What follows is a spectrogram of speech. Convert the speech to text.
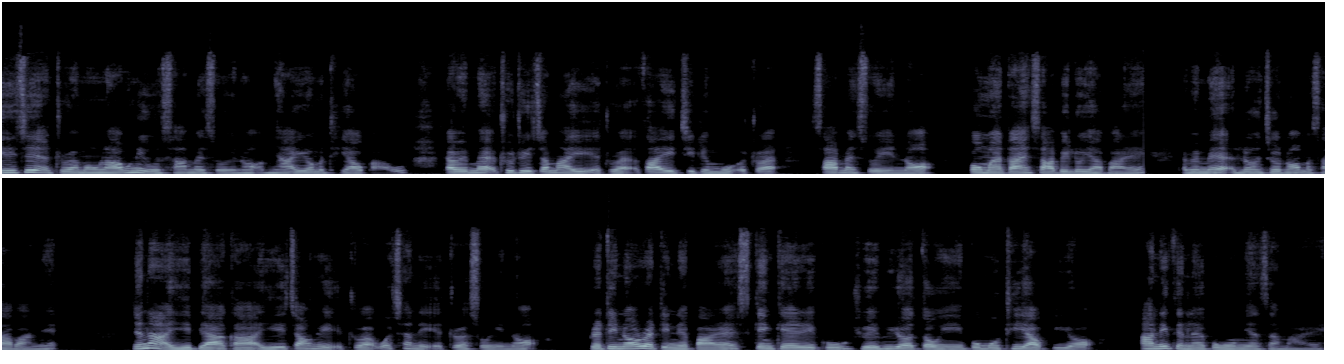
aging အတွက်မုံလာဦးနေကိုစားမယ်ဆိုရင်တော့အများကြီးတော့မထိရောက်ပါဘူးဒါပေမဲ့အထွေထွေကျန်းမာရေးအတွက်အသားရည်ကြည်လင်မှုအတွက်စားမယ်ဆိုရင်တော့ပုံမှန်တိုင်းစားပေးလို့ရပါတယ်ဒါပေမဲ့အလွန်ကြုံတော့မစားပါနဲ့ညနာအရေးပြားကအရေးအကြောင်းတွေအတွက်ဝက်ချက်တွေအတွက်ဆိုရင်တော့ retinol retinol ပါတဲ့ skin care တွေကိုရွေးပြီးတော့သုံးရင်ပုံမထိရောက်ပြီးတော့အာနိသင်လည်းပုံမမြန်ဆန်ပါတယ်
